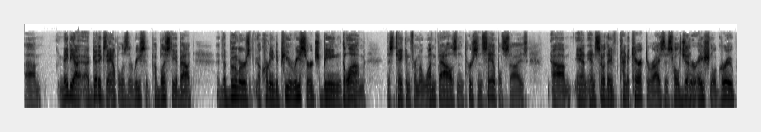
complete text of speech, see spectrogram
Um, maybe a, a, good example is the recent publicity about the boomers, according to Pew Research, being glum. This taken from a 1,000 person sample size. Um, and and so they've kind of characterized this whole generational group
